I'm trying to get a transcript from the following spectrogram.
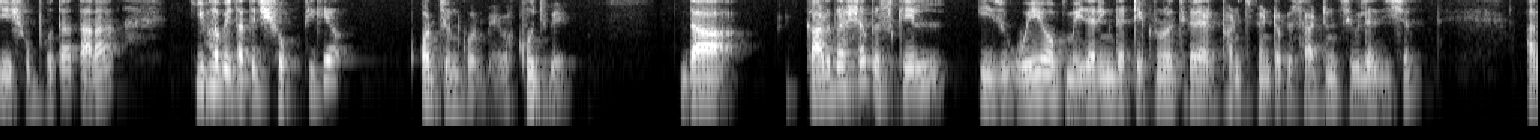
যে সভ্যতা, তারা কীভাবে তাদের শক্তিকে অর্জন করবে বা খুঁজবে? The Kardashev scale is way of measuring the technological advancement of a certain civilization আর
